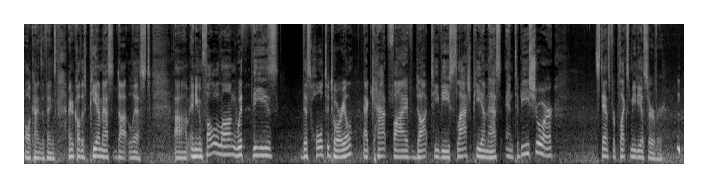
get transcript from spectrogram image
all kinds of things. I'm going to call this pms.list, um, and you can follow along with these this whole tutorial at cat5.tv slash pms. And to be sure, stands for Plex Media Server.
